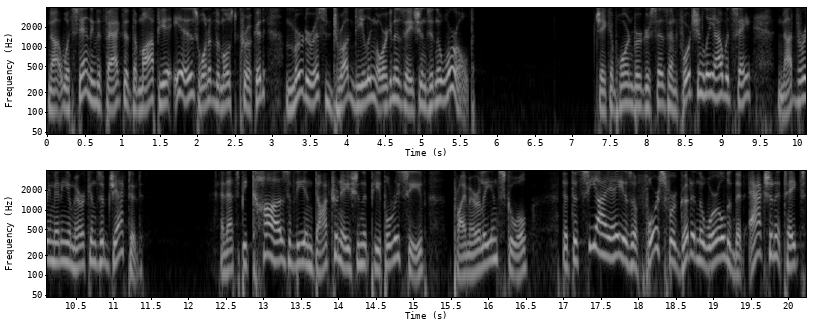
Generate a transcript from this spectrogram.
Notwithstanding the fact that the mafia is one of the most crooked, murderous, drug dealing organizations in the world. Jacob Hornberger says, unfortunately, I would say not very many Americans objected. And that's because of the indoctrination that people receive, primarily in school, that the CIA is a force for good in the world and that action it takes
